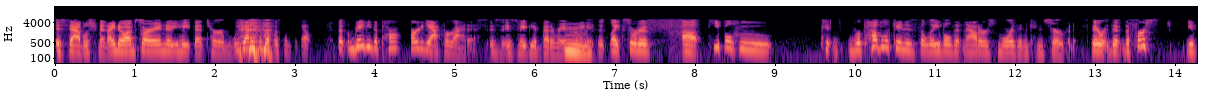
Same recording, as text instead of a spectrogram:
establishment. I know, I'm sorry, I know you hate that term. We got to come up with something else. But maybe the party apparatus is is maybe a better way of putting mm. it. It's like sort of uh, people who Republican is the label that matters more than conservative. They're the, the first, you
